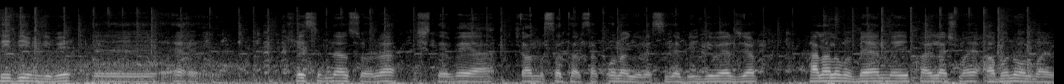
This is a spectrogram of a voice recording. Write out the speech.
Dediğim gibi e, e, kesimden sonra işte veya canlı satarsak ona göre size bilgi vereceğim. Kanalımı beğenmeyi, paylaşmayı, abone olmayı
